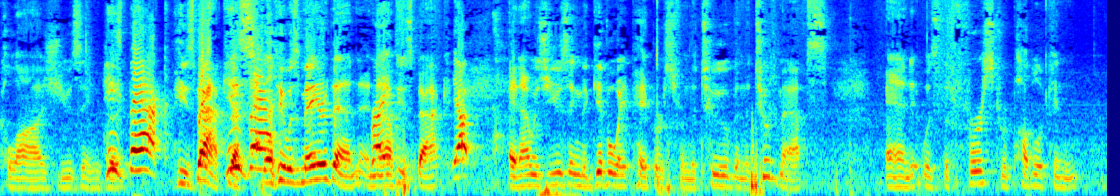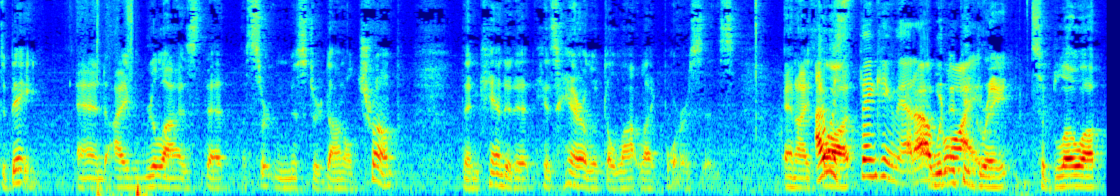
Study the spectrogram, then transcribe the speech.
collage using the- He's back. He's back. He's yes. back. Well, he was mayor then and now he's back. Yep. And I was using the giveaway papers from the Tube and the Tube maps and it was the first Republican debate and I realized that a certain Mr. Donald Trump, then candidate, his hair looked a lot like Boris's. And I thought I was thinking that. Oh wouldn't boy. it be great to blow up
